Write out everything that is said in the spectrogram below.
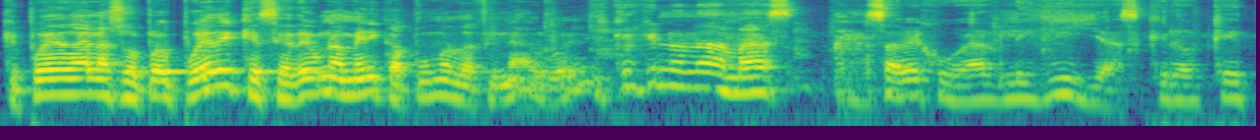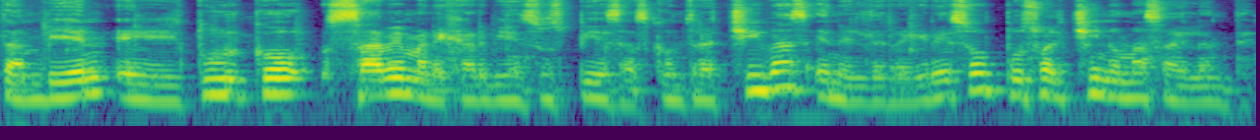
que puede dar la sorpresa. Puede que se dé una América Pumas la final, güey. Y creo que no nada más sabe jugar liguillas, creo que también el turco sabe manejar bien sus piezas. Contra Chivas, en el de regreso, puso al chino más adelante.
